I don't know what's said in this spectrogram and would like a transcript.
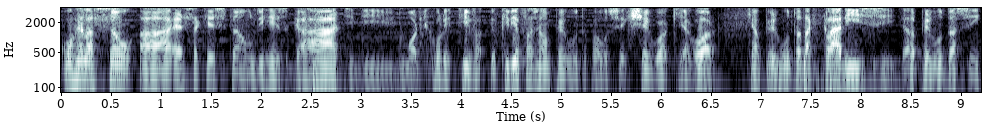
com relação a essa questão de resgate, de morte coletiva, eu queria fazer uma pergunta para você que chegou aqui agora, que é uma pergunta da Clarice. Ela pergunta assim:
